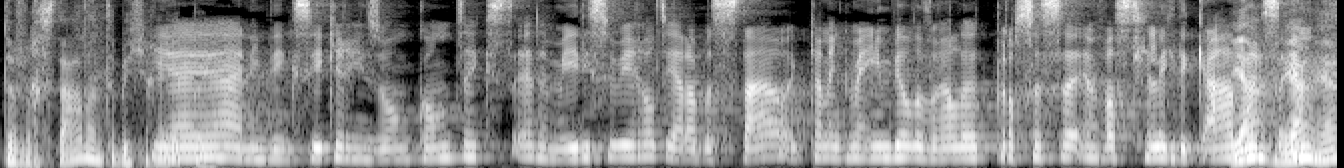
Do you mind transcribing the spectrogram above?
te, verstaan en te begrijpen. Ja, ja, en ik denk zeker in zo'n context, hè, de medische wereld, ja, dat bestaat, kan ik me inbeelden, vooral uit processen en vastgelegde kaders. Ja, ja, ja.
